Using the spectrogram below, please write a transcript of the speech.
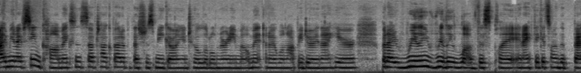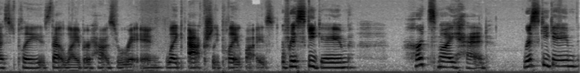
I mean, I've seen comics and stuff talk about it, but that's just me going into a little nerdy moment, and I will not be doing that here. But I really, really love this play, and I think it's one of the best plays that Liber has written, like actually play wise. Risky game hurts my head. Risky game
